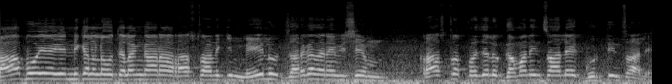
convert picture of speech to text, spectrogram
రాబోయే ఎన్నికలలో తెలంగాణ రాష్ట్రానికి మేలు జరగదనే విషయం రాష్ట్ర ప్రజలు గమనించాలి గుర్తించాలి.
